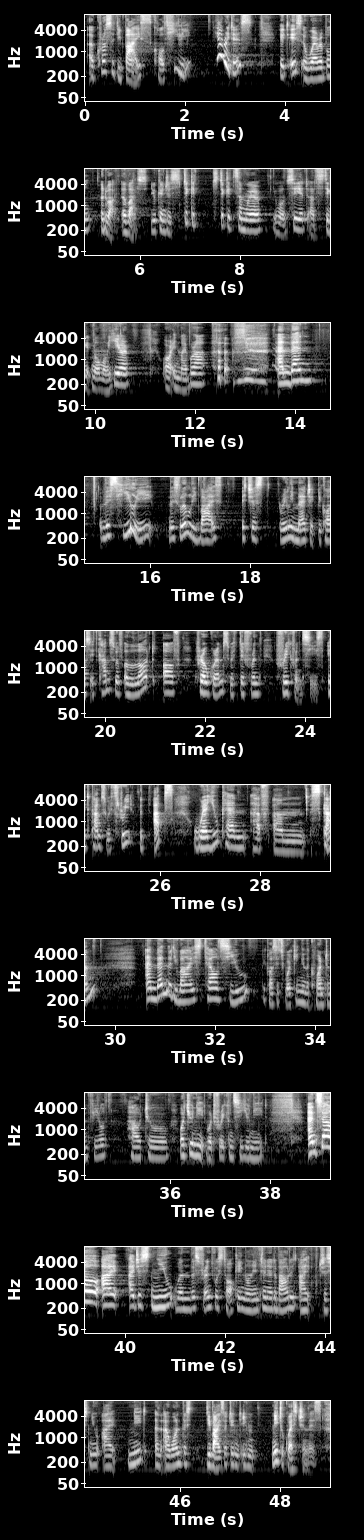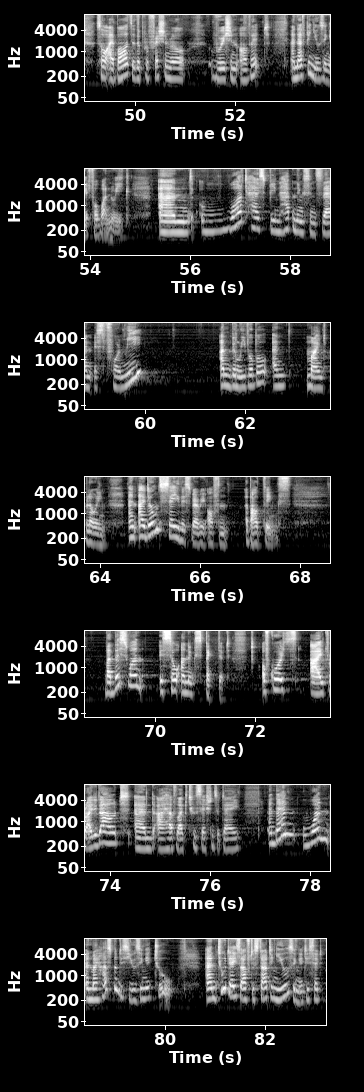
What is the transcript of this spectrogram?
across a device called Healy. Here it is. It is a wearable device. You can just stick it, stick it somewhere. You won't see it. I'll stick it normally here or in my bra. and then this Healy, this little device, is just really magic because it comes with a lot of programs with different frequencies. It comes with three apps where you can have um, scan and then the device tells you, because it's working in the quantum field, how to, what you need, what frequency you need. And so I, I just knew when this friend was talking on internet about it, I just knew I need and I want this device. I didn't even need to question this. So I bought the professional version of it and I've been using it for one week. And what has been happening since then is for me unbelievable and mind-blowing. And I don't say this very often about things. But this one is so unexpected. Of course, I tried it out and I have like two sessions a day. And then one, and my husband is using it too. And two days after starting using it, he said,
